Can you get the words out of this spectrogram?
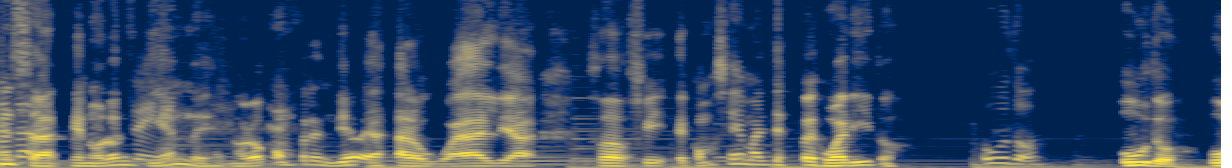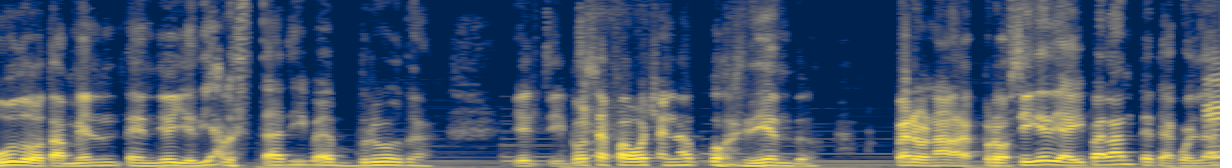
densa que no lo sí. entiende, no lo comprendió. Y hasta los guardias, Sofía, ¿cómo se llama el después, Juanito? Udo. Udo, Udo también lo entendió. Y yo, diablo, esta tipa es bruta. Y el tipo se fue a corriendo. Pero nada, prosigue de ahí para adelante. ¿Te acordaste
